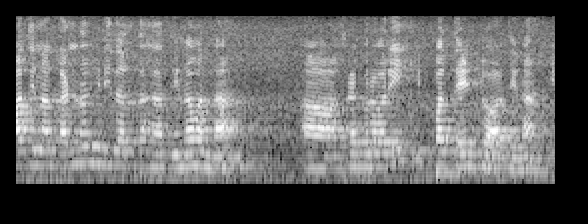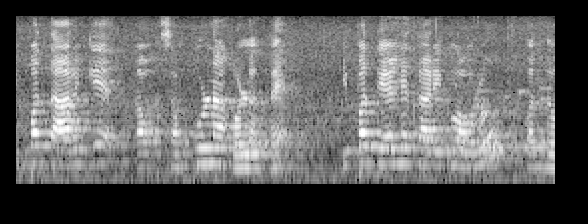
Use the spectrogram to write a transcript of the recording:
ಆ ದಿನ ಕಂಡುಹಿಡಿದಂತಹ ದಿನವನ್ನು ಫೆಬ್ರವರಿ ಇಪ್ಪತ್ತೆಂಟು ಆ ದಿನ. ಇಪ್ಪತ್ತಾರಕ್ಕೆ ಕ ಸಂಪೂರ್ಣಗೊಳ್ಳುತ್ತೆ. ಇಪ್ಪತ್ತೇಳನೇ ತಾರೀಕು ಅವರು ಒಂದು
